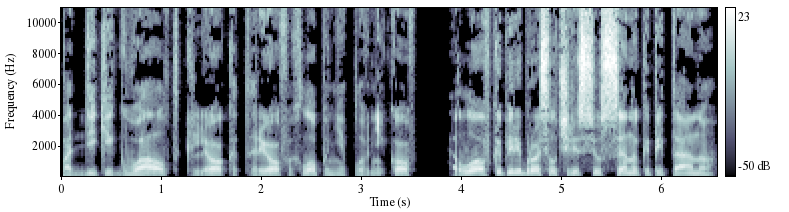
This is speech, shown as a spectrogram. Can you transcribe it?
под дикий гвалт, клёкот, рев и хлопанье плавников ловко перебросил через всю сцену капитану,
